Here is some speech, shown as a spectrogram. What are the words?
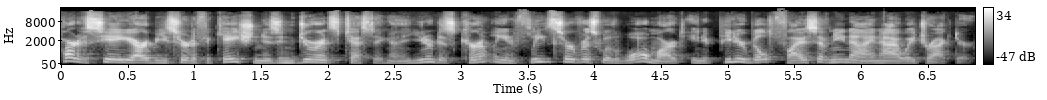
Part of CARB certification is endurance testing, and the unit is currently in fleet service with Walmart in a Peterbilt 579 highway tractor.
